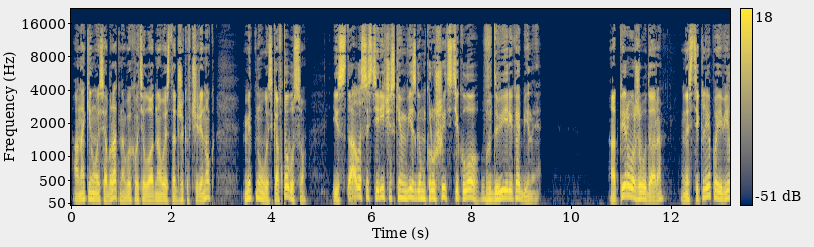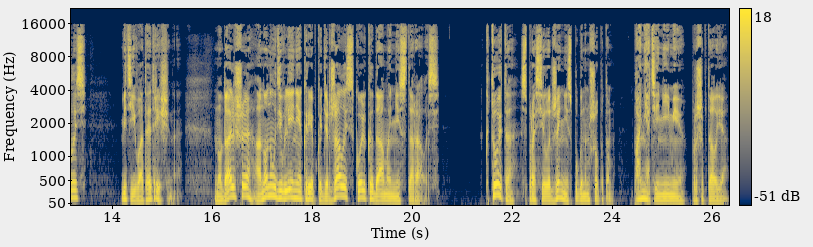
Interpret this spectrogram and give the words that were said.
Она кинулась обратно, выхватила у одного из таджиков черенок, метнулась к автобусу, и стала с истерическим визгом крушить стекло в двери кабины. От первого же удара на стекле появилась витиеватая трещина. Но дальше оно, на удивление, крепко держалось, сколько дама не старалась. «Кто это?» — спросила Дженни испуганным шепотом. «Понятия не имею», — прошептал я.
